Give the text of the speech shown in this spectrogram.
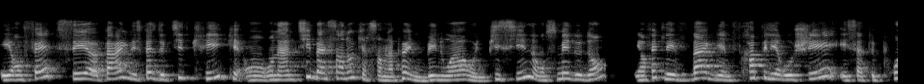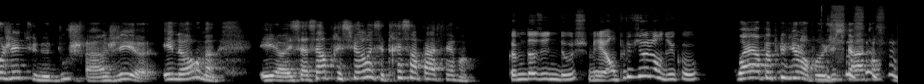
Et en fait, c'est euh, pareil, une espèce de petite crique. On, a un petit bassin d'eau qui ressemble un peu à une baignoire ou une piscine. On se met dedans. Et en fait, les vagues viennent frapper les rochers et ça te projette une douche, enfin un jet euh, énorme. Et, c'est assez impressionnant et c'est très sympa à faire. Comme dans une douche, mais en plus violent du coup. Ouais, un peu plus violent, faut juste faire attention.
